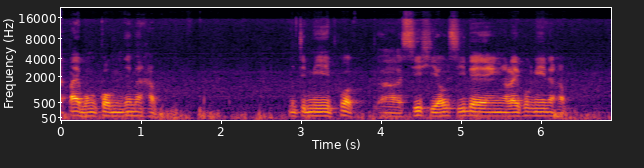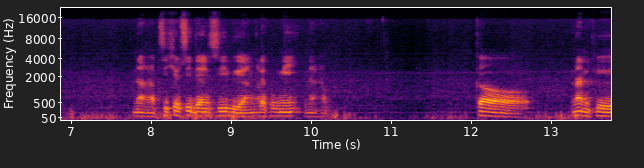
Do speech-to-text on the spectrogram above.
อป้ายวงกลมใช่ไหมครับ มันจะมีพวก สีเขียวสีแดงอะไรพวกนี้นะครับนะครับ สีเขียวสีแดงสีเหลืองอะไรพวกนี้นะครับ ก็นั่นคือ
